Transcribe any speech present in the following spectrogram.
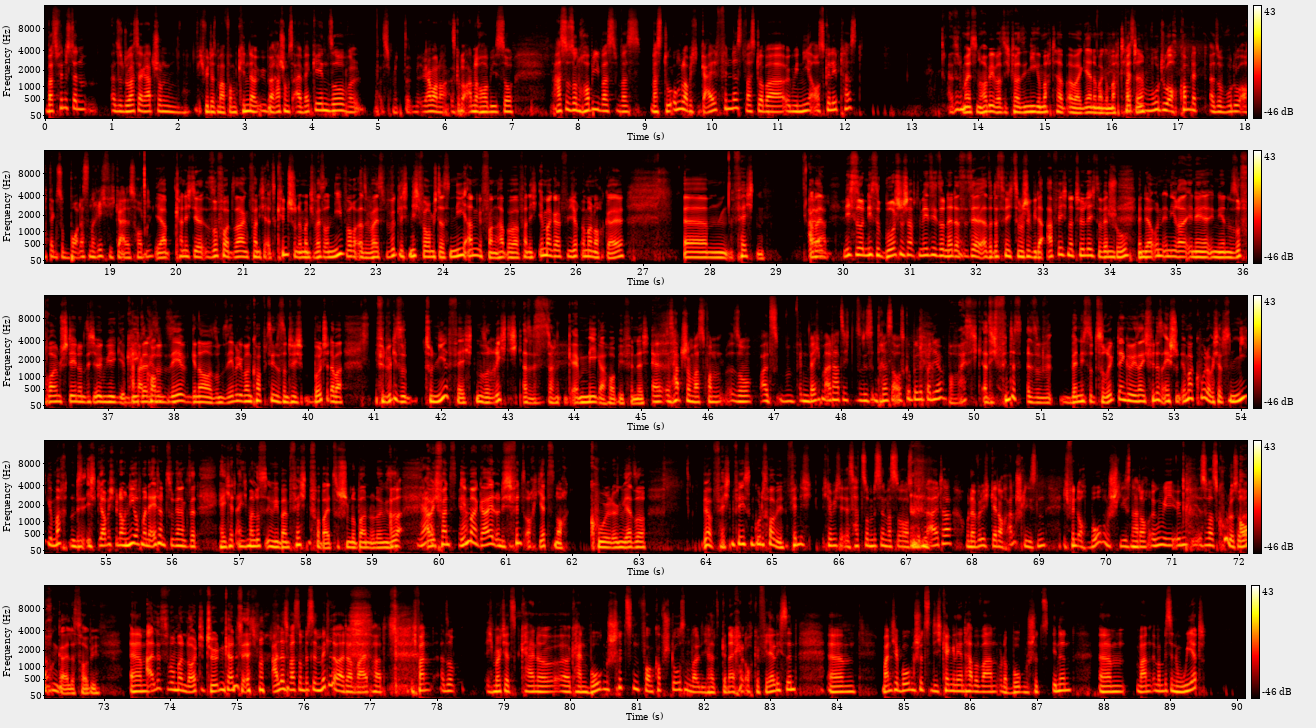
was findest du denn, also du hast ja gerade schon, ich will jetzt mal vom Kinderüberraschungsei weggehen, so, weil mit, wir haben auch noch, es gibt noch andere Hobbys, so. Hast du so ein Hobby, was, was, was du unglaublich geil findest, was du aber irgendwie nie ausgelebt hast? Also du meinst ein Hobby, was ich quasi nie gemacht habe, aber gerne mal gemacht Weißt hätte? du, wo du auch komplett, also wo du auch denkst, so, boah, das ist ein richtig geiles Hobby. Ja, kann ich dir sofort sagen, fand ich als Kind schon immer, ich weiß auch nie, warum, also ich weiß wirklich nicht, warum ich das nie angefangen habe, aber fand ich immer geil, finde ich auch immer noch geil. Ähm, Fechten. Aber nicht so, nicht so burschenschaftsmäßig, so, ne? Das ist ja, also das finde ich zum Beispiel wieder affig natürlich. So, wenn, True. wenn die da unten in ihrer, in, in ihren Suffräumen stehen und sich irgendwie ge- gegenseitig so ein, Katakomben. See, genau, so ein Säbel über den Kopf ziehen, das ist natürlich Bullshit, aber ich finde wirklich so Turnierfechten so richtig, also das ist doch ein mega Hobby, finde ich. Äh, es hat schon was von, so, als, in welchem Alter hat sich so dieses Interesse ausgebildet bei dir? Boah, weiß ich, also ich finde das, also wenn ich so zurückdenke, würde ich sagen, ich finde das eigentlich schon immer cool, aber ich habe es nie gemacht und ich glaube, ich bin auch nie auf meine Eltern zugegangen und gesagt, hey, ich hätte eigentlich mal Lust, irgendwie beim Fechten vorbeizuschnuppern oder irgendwie so. Aber, ja, aber ich fand es ja. immer geil und ich finde es auch jetzt noch cool irgendwie, also ja, Fechten finde ich ein gutes Hobby. Finde ich, ich glaube, es hat so ein bisschen was so aus dem Mittelalter und da würde ich gerne auch anschließen. Ich finde auch Bogenschießen hat auch irgendwie, irgendwie ist was Cooles, oder? Auch ein geiles Hobby. ähm, Alles, wo man Leute töten kann, ist erstmal. alles, was so ein bisschen Mittelalter-Vibe hat. Ich fand, also, ich möchte jetzt keine, äh, keinen Bogenschützen vor den Kopf stoßen, weil die halt generell auch gefährlich sind. Ähm, manche Bogenschützen, die ich kennengelernt habe, waren, oder BogenschützInnen, ähm, waren immer ein bisschen weird.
